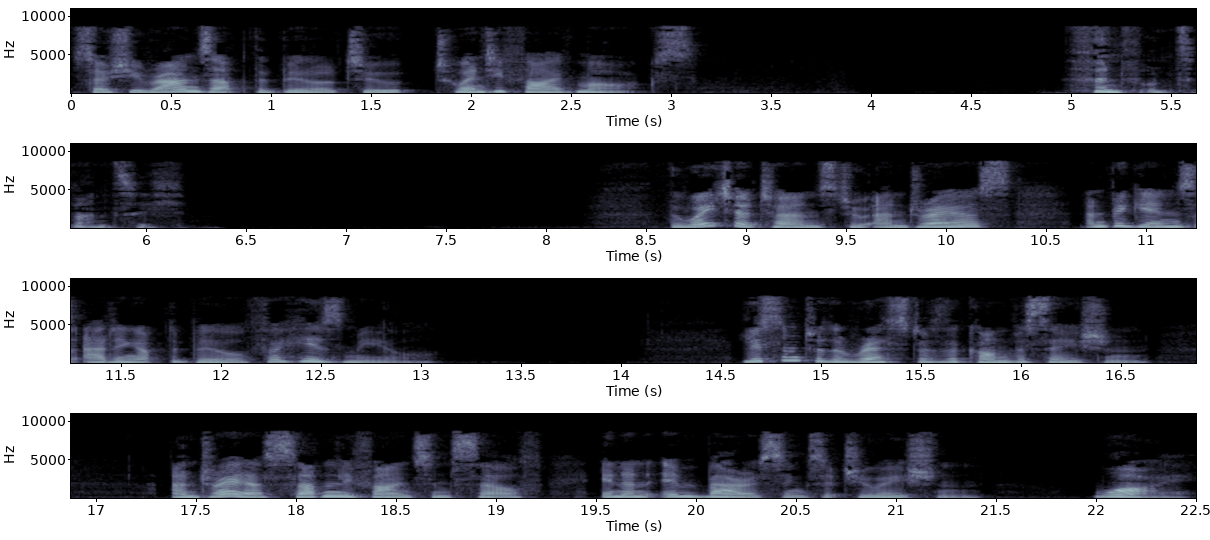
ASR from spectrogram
so she rounds up the bill to 25 marks. 25. The waiter turns to Andreas and begins adding up the bill for his meal. Listen to the rest of the conversation. Andreas suddenly finds himself in an embarrassing situation. Why?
